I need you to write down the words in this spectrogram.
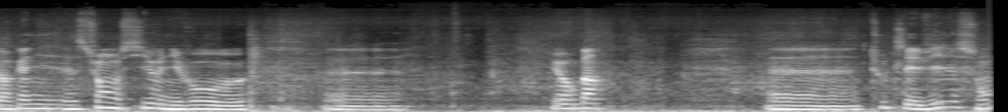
d'organisation aussi au niveau euh, urbain. Euh, toutes les villes sont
